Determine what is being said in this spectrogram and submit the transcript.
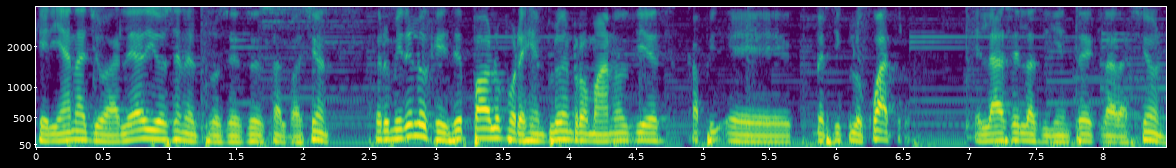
querían ayudarle a Dios en el proceso de salvación. Pero miren lo que dice Pablo, por ejemplo, en Romanos 10, eh, versículo 4 él hace la siguiente declaración.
